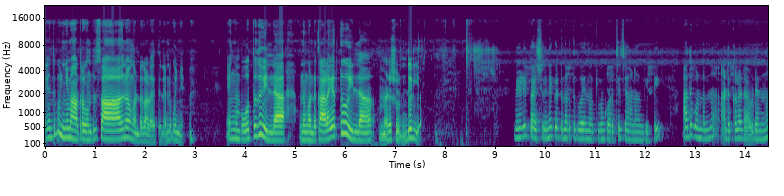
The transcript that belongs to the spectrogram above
എന്റെ കുഞ്ഞ് മാത്രം? കൊണ്ട് സാധനവും കൊണ്ട് കളയത്തില്ല. എന്റെ കുഞ്ഞ്? എങ്ങും പോത്തതുമില്ല. ഒന്നും കൊണ്ട് കളയത്തുമില്ല. നമ്മുടെ ശുണ്ടിടിയ മേളി പശുവിനെ കെട്ടുന്നിടത്ത് പോയി നോക്കിയപ്പോൾ കുറച്ച് ചാണകം കിട്ടി. അത് കൊണ്ടുവന്ന് അടുക്കളയുടെ അവിടെ നിന്ന്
